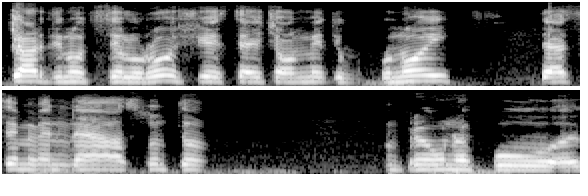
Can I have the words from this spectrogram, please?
chiar din Oțelul Roșu, este aici un mediu cu noi. De asemenea, sunt împreună cu uh,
